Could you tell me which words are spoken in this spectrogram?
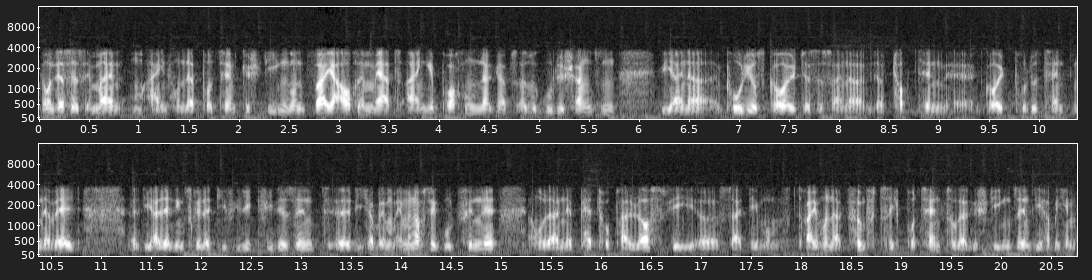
Und das ist immerhin um 100 Prozent gestiegen und war ja auch im März eingebrochen. Da gab es also gute Chancen, wie einer Polius Gold, das ist einer der Top 10 äh, Goldproduzenten der Welt, die allerdings relativ illiquide sind, äh, die ich aber immer noch sehr gut finde, oder eine Petropalos, die seitdem um 350 Prozent sogar gestiegen sind. Die habe ich im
